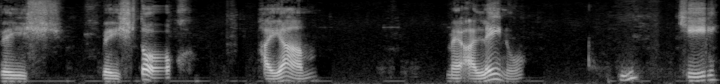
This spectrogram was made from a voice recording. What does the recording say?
Veish Veishtok Hayam Me'aleinu Mhm. Ki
